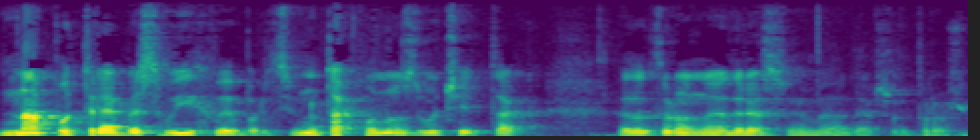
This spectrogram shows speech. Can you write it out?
на потреби своїх виборців? Ну так воно звучить, так електронною адресою ми одержали. Прошу.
